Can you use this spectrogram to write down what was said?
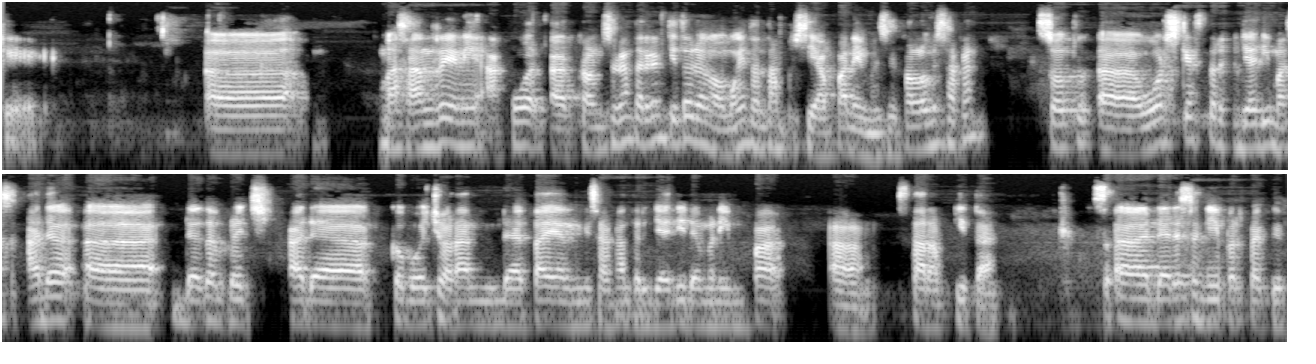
okay. uh, Mas Andre nih, aku uh, kalau misalkan tadi kan kita udah ngomongin tentang persiapan ya Mas. Kalau misalkan suatu uh, worst case terjadi Mas, ada uh, data breach, ada kebocoran data yang misalkan terjadi dan menimpa uh, startup kita. Uh, dari segi perspektif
